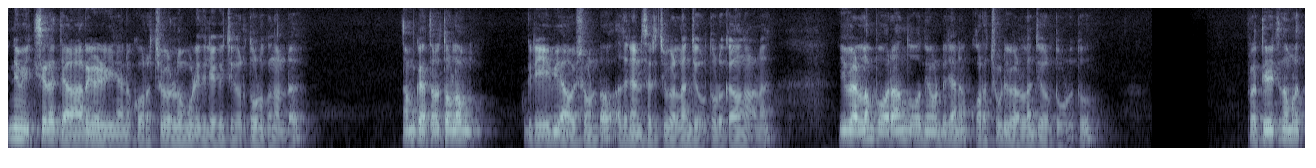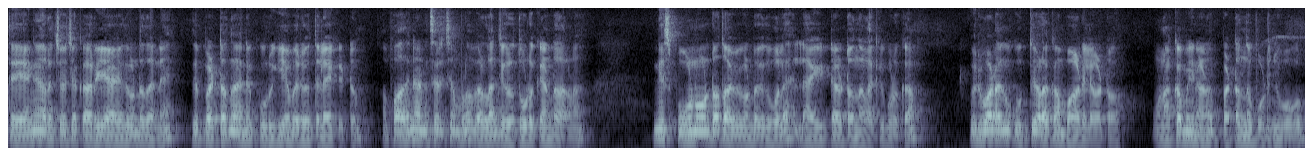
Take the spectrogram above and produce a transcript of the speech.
ഇനി മിക്സിയുടെ ജാറ് കഴുകി ഞാൻ കുറച്ച് വെള്ളവും കൂടി ഇതിലേക്ക് ചേർത്ത് കൊടുക്കുന്നുണ്ട്. നമുക്ക് എത്രത്തോളം ഗ്രേവി ആവശ്യമുണ്ടോ അതിനനുസരിച്ച് വെള്ളം ചേർത്ത് കൊടുക്കാവുന്നതാണ്. ഈ വെള്ളം പോരാന്ന് തോന്നിയതുകൊണ്ട് ഞാൻ കുറച്ചുകൂടി വെള്ളം ചേർത്ത് കൊടുത്തു. പ്രത്യേകിച്ച് നമ്മൾ തേങ്ങ അരച്ച് വെച്ച കറി ആയതുകൊണ്ട് തന്നെ ഇത് പെട്ടെന്ന് തന്നെ കുറുകിയ പരുവത്തിലേക്ക് കിട്ടും. അപ്പോൾ അതിനനുസരിച്ച് നമ്മൾ വെള്ളം ചേർത്ത് കൊടുക്കേണ്ടതാണ്. ഇനി സ്പൂൺ കൊണ്ടോ തവി കൊണ്ടോ ഇതുപോലെ ലൈറ്റായിട്ട് ഒന്ന് ഇളക്കി കൊടുക്കാം. ഒരുപാട് അങ്ങ് കുത്തി ഇളക്കാൻ പാടില്ല കേട്ടോ. ഉണക്കമീനാണ് പെട്ടെന്ന് പൊടിഞ്ഞു പോകും.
